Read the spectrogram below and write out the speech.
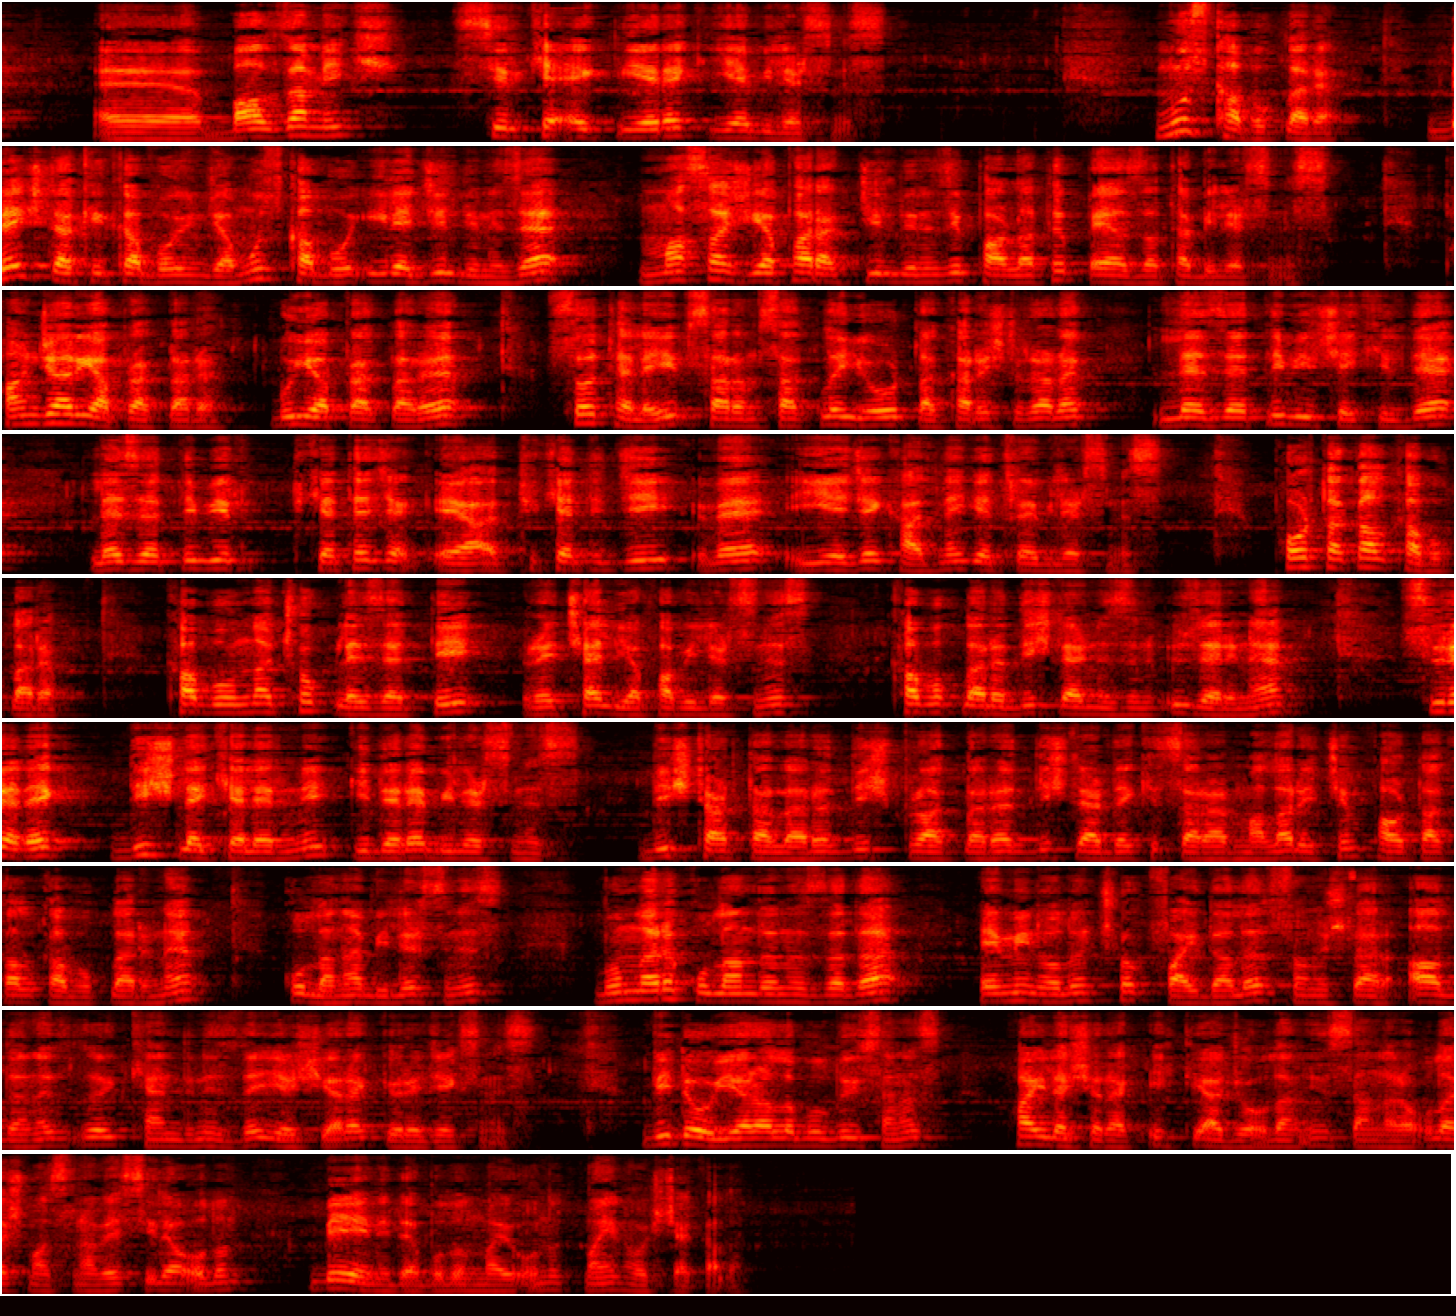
e, balzamik sirke ekleyerek yiyebilirsiniz. Muz kabukları. 5 dakika boyunca muz kabuğu ile cildinize masaj yaparak cildinizi parlatıp beyazlatabilirsiniz. Pancar yaprakları. Bu yaprakları soteleyip sarımsaklı yoğurtla karıştırarak lezzetli bir şekilde lezzetli bir tüketecek veya tüketici ve yiyecek haline getirebilirsiniz. Portakal kabukları. Kabuğunla çok lezzetli reçel yapabilirsiniz. Kabukları dişlerinizin üzerine sürerek diş lekelerini giderebilirsiniz. Diş tartarları, diş pırakları, dişlerdeki sararmalar için portakal kabuklarını kullanabilirsiniz. Bunları kullandığınızda da emin olun çok faydalı sonuçlar aldığınızı kendiniz de yaşayarak göreceksiniz. Videoyu yaralı bulduysanız paylaşarak ihtiyacı olan insanlara ulaşmasına vesile olun. Beğeni de bulunmayı unutmayın. Hoşçakalın.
